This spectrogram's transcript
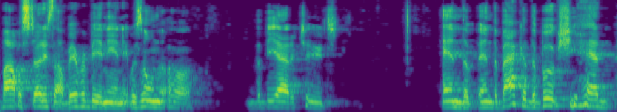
Bible studies I've ever been in. It was on, the uh, the Beatitudes. And the, and the back of the book, she had,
